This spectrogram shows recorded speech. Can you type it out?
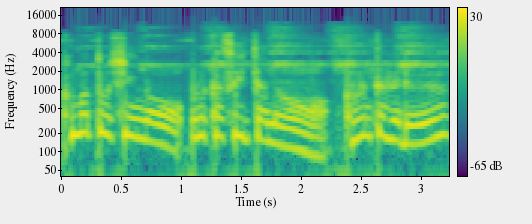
かまとしいの？お腹空いたの？ご飯食べる？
